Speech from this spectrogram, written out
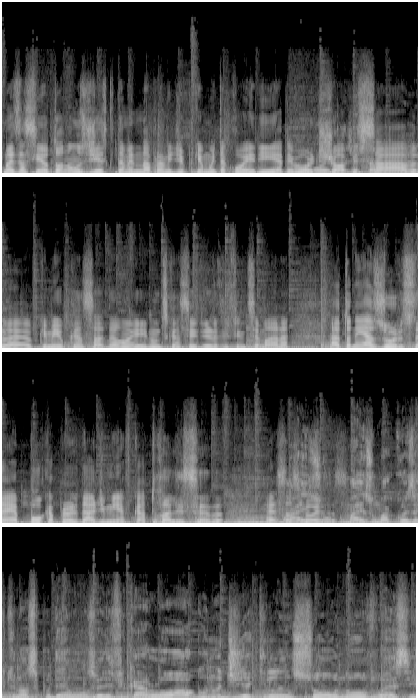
mas assim, eu tô nos dias que também não dá pra medir, porque é muita correria, teve workshop tá sábado, muito é, eu fiquei meio cansadão aí, não descansei direito no fim de semana. Ah, eu tô nem azul, isso daí é pouca prioridade minha ficar atualizando essas mais, coisas. um- mais uma coisa que nós pudemos verificar logo no dia que lançou o novo S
